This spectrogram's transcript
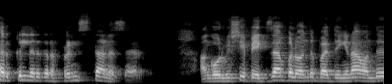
சர்க்கிள்ல இருக்கிற ஃப்ரெண்ட்ஸ் தானே சார் அங்க ஒரு விஷயம் இப்போ எக்ஸாம்பிள் வந்து பாத்தீங்கன்னா வந்து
